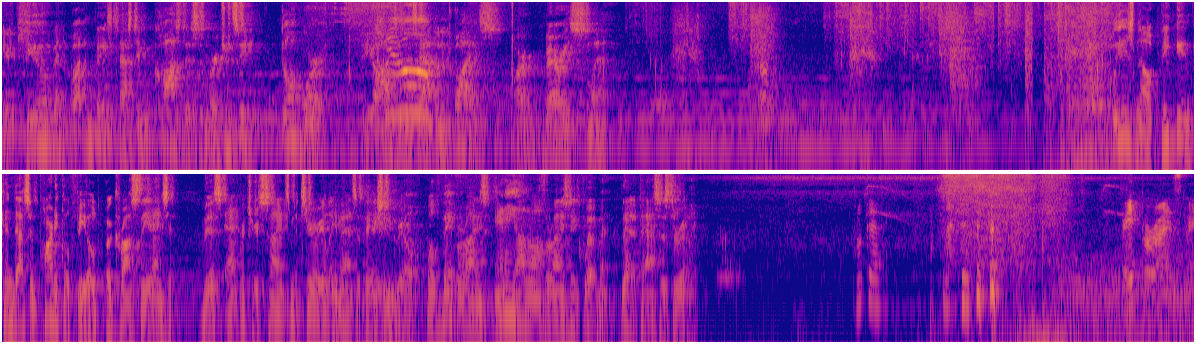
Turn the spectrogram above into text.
If cube and button-based testing caused this emergency, don't worry. The odds of this happening twice are very slim. Please note the incandescent particle field across the exit. This Aperture Science Material Emancipation Grill will vaporize any unauthorized equipment that passes through it. Okay. Vaporize me.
